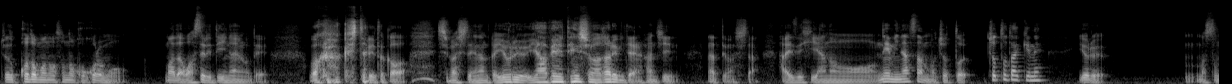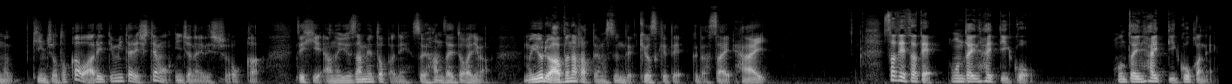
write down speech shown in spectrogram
ちょっと子供のその心もまだ忘れていないのでワクワクしたりとかはしましてなんか夜やべえテンション上がるみたいな感じになってましたはいぜひあのね皆さんもちょっとちょっとだけね夜まあ、その緊張とかを歩いてみたりしてもいいんじゃないでしょうか。ぜひ、あの、湯冷めとかね、そういう犯罪とかには、もう夜危なかったりもするんで気をつけてください。はい。さてさて、本題に入っていこう。本題に入っていこうかね。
